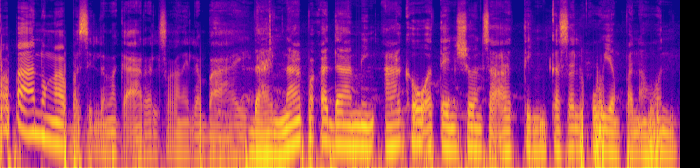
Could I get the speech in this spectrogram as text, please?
paano nga ba sila mag-aaral sa kanilang bahay. Dahil napakadaming agaw atensyon sa ating kasalukuyang panahon.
